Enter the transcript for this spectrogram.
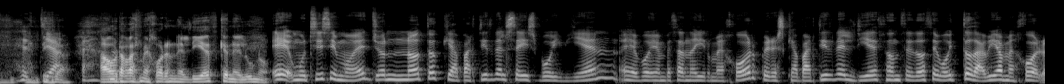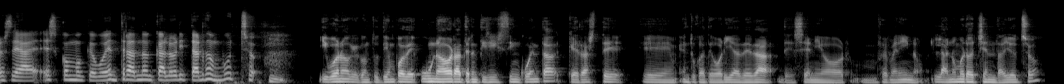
Mentira. Ya. Ahora vas mejor en el 10 que en el 1. Eh, muchísimo, ¿eh? Yo noto que a partir del 6 voy bien, eh, voy empezando a ir mejor, pero es que a partir del 10, 11, 12 voy todavía mejor. O sea, es como que voy entrando en calor y tardo mucho. Y bueno, que con tu tiempo de 1 hora 36.50 quedaste eh, en tu categoría de edad de senior femenino, la número 88,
